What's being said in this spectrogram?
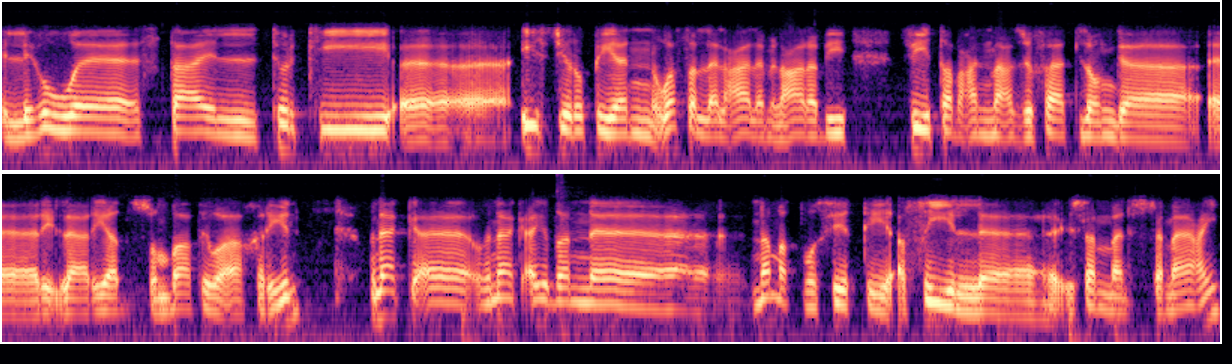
اللي هو style تركي ايست يوروبيان وصل للعالم العربي. في طبعا معزوفات لونجا لرياض السنباطي وآخرين. هناك هناك أيضا نمط موسيقي أصيل يسمى السماعي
